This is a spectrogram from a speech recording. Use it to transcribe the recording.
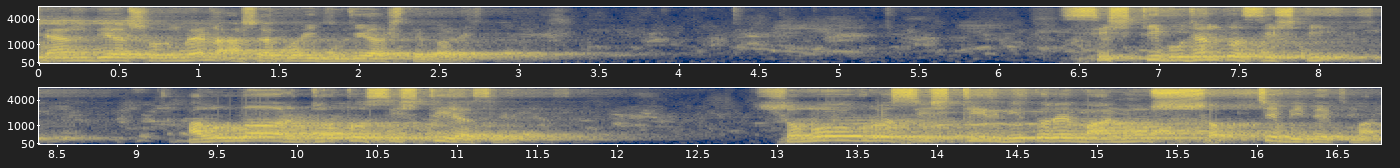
ধ্যান দিয়া শুনবেন, আশা করি বুঝে আসতে পারে। সৃষ্টি বুঝেন তো সৃষ্টি। আল্লাহর যত সৃষ্টি আছে, সমগ্র সৃষ্টির ভিতরে মানুষ সবচেয়ে বিবেকমান,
